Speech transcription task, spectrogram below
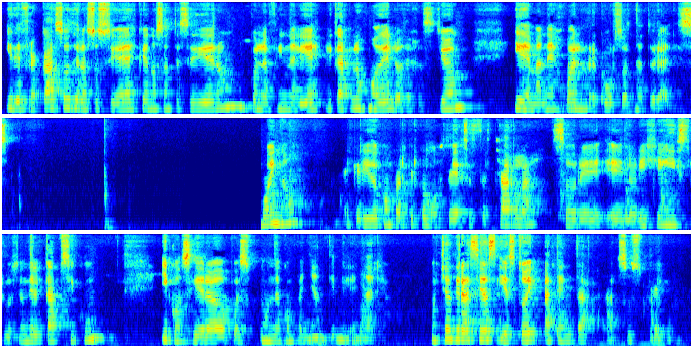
y de fracasos de las sociedades que nos antecedieron con la finalidad de explicar los modelos de gestión y de manejo de los recursos naturales. Bueno, he querido compartir con ustedes esta charla sobre el origen y distribución del capsicum y considerado pues un acompañante milenario. Muchas gracias y estoy atenta a sus preguntas.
